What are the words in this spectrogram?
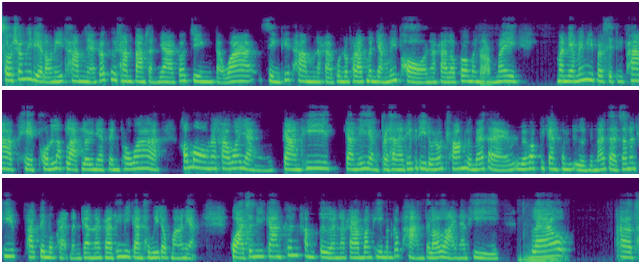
โซเชียลมีเดียเหล่านี้ทำเนี่ยก็คือทำตามสัญญาก็จริง แต่ว่าสิ่งที่ทำนะคะ คุณนพรัตน์มันยังไม่พอนะคะ แล้วก็มันยังไม่ มันยังไม่มีประสิทธิภาพเหตุผลหลักๆ เลยเนี่ยเป็นเพราะว่าเขามองนะคะว่าอย่างการที่การที่อย่างประธานาธิบดีโดนัลด์ทรัมป์หรือแม้แต่รีพับลิกันคนอื่นหรือแม้แต่เจ้าหน้าที่พรรคเดโมแครตเหมือนกันนะคะ ที่มีการทวิตออกมาเนี่ยกว่าจะมีการขึ้นคำเตือนนะคะ บางทีมันก็ผ่านไปแล้วหลายนาที แล้วท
